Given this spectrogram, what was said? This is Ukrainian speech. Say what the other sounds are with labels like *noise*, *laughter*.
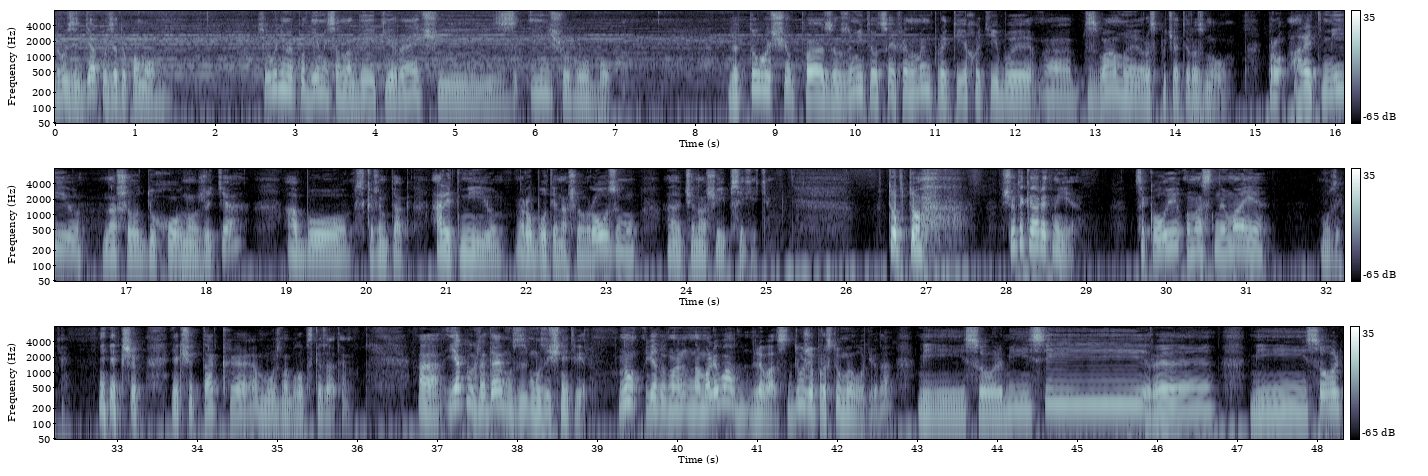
Друзі, дякую за допомогу. Сьогодні ми подивимося на деякі речі з іншого боку. Для того, щоб е, зрозуміти оцей феномен, про який я хотів би е, з вами розпочати розмову. Про аритмію нашого духовного життя, або, скажімо так, аритмію роботи нашого розуму е, чи нашої психіки. Тобто, що таке аритмія? Це коли у нас немає музики, *laughs* якщо, якщо так е, можна було б сказати. А як виглядає музичний твір? Ну, я тут намалював для вас дуже просту мелодію. Да? Мі, соль, мі, сі, ре, мі, соль.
